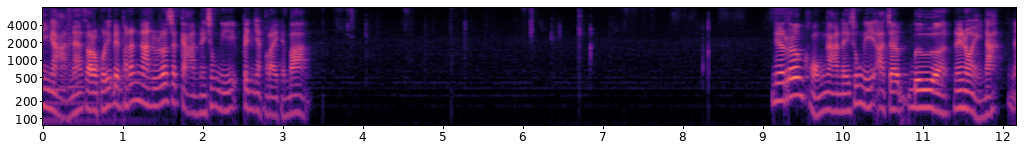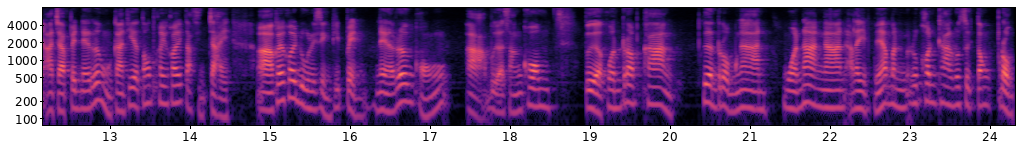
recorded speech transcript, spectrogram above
มีงานนะสำหรับคนที่เป็นพนักงานหรือราชการในช่วงนี้เป็นอย่างไรกันบ้าง ในเรื่องของงานในช่วงนี้อาจจะเบื่อหน่อยๆนะอาจจะเป็นในเรื่องของการที่จะต้องค่อยๆ ตัดสินใจค่อยๆ ดูในสิ่งที่เป็นในเรื่องของอเบื่อสังคม เบื่อคนรอบข้าง เพื่อนร่วมงาน หัวหน้างานอะไรแบบนี้มันค่อนข้างรู้สึกต้องปรง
